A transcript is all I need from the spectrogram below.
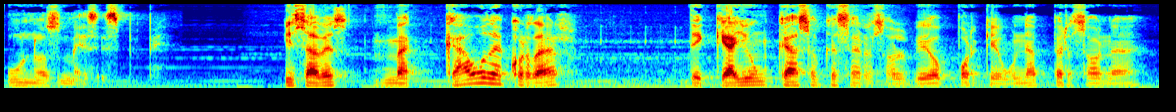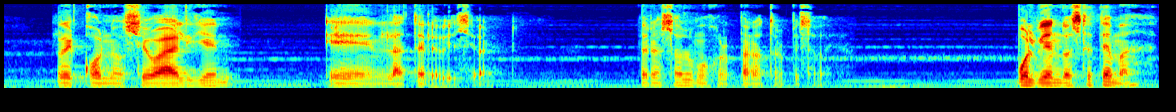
unos meses, Pepe. Y sabes, me acabo de acordar de que hay un caso que se resolvió porque una persona reconoció a alguien en la televisión. Pero eso a lo mejor para otro episodio. Volviendo a este tema,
